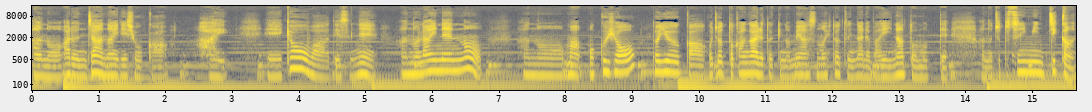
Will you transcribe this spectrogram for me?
あのあるんじゃないでしょうか。はい、えー、今日はですねあの来年のあのまあ、目標というかこうちょっと考える時の目安の一つになればいいなと思ってあのちょっと睡眠時間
